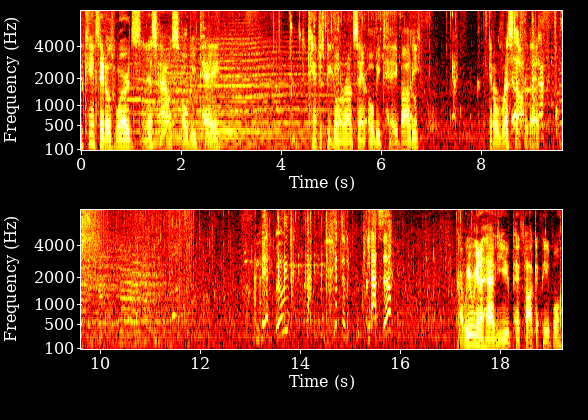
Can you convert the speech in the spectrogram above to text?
You can't say those words in this house, Obi-Tay. Can't just be going around saying oh, Obi-Tay, Bobby. Get arrested for that. Right, we were gonna have you pickpocket people.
